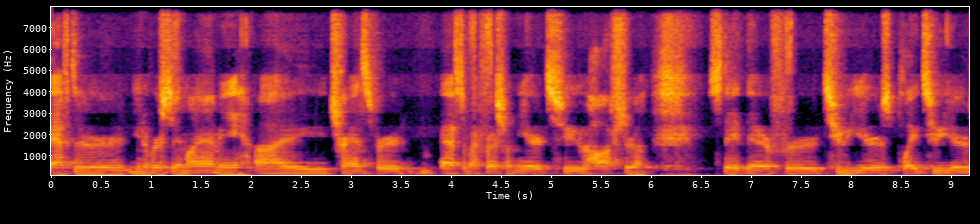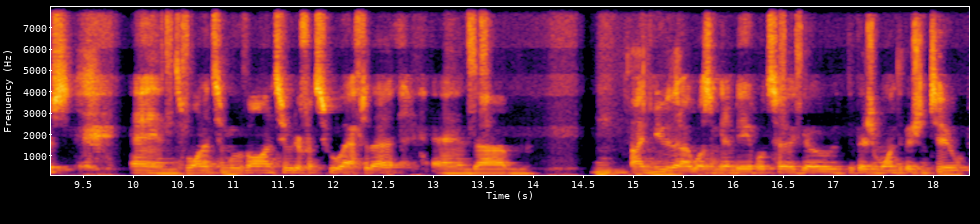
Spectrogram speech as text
after University of Miami, I transferred after my freshman year to Hofstra. Stayed there for two years, played two years, and wanted to move on to a different school after that. And um, I knew that I wasn't going to be able to go Division One, Division Two,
